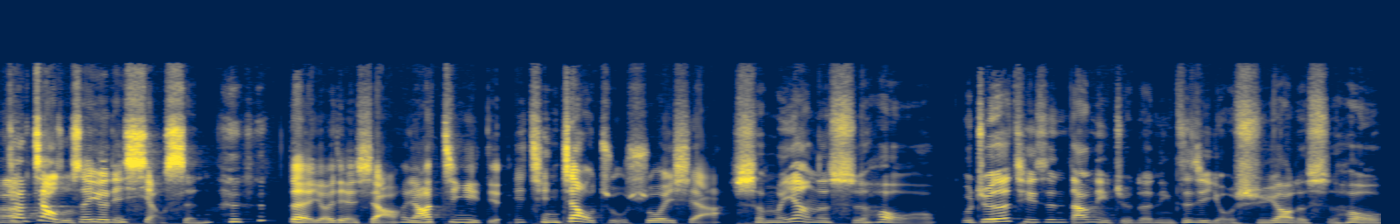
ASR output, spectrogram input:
这样教主声音有点小声。对，有一点小，你要近一点。你请教主说一下，什么样的时候哦？我觉得其实当你觉得你自己有需要的时候，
